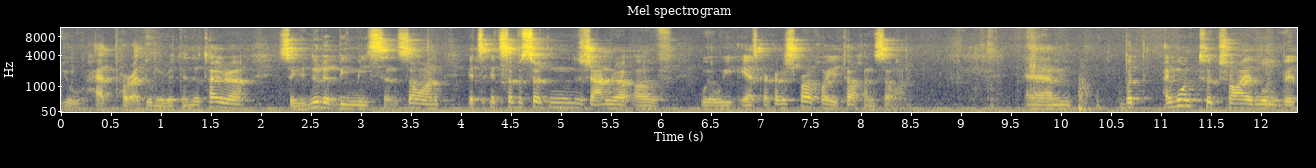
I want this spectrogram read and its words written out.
you had Paraduma written in the Torah, so you knew there'd be Misa and so on. It's it's of a certain genre of where we ask Hakadosh Baruch Hu, you talk and so on. Um, but I want to try a little bit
